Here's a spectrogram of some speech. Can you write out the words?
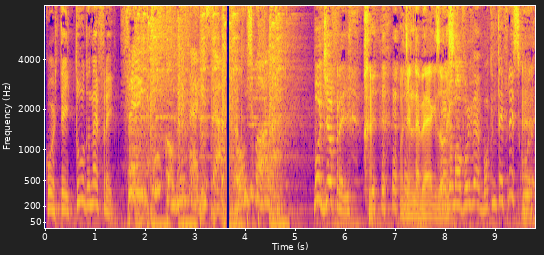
cortei tudo, né, Frei? Frei, o comentarista. Bom de bola. Bom dia, Frei. Bom dia, Lindenberg. O programa ao vivo é bom que não tem frescura.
